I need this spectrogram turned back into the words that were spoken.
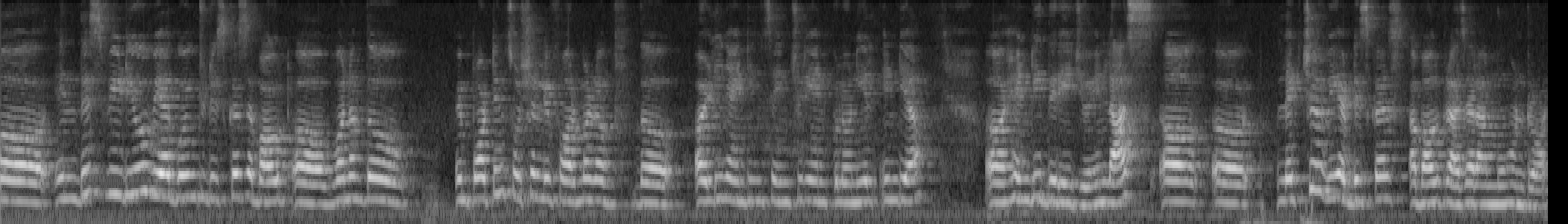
uh, in this video we are going to discuss about uh, one of the important social reformer of the early 19th century and colonial India, uh, Henry Derozio. In last uh, lecture we have discussed about Raja Ram Mohan Roy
